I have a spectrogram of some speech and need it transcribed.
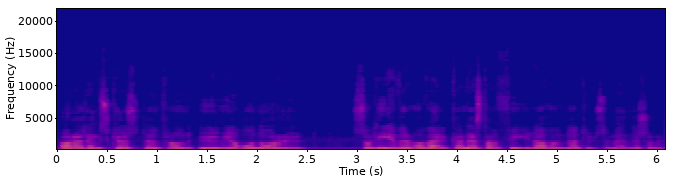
bara längs kusten från Umeå och norrut så lever och verkar nästan 400 000 människor.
